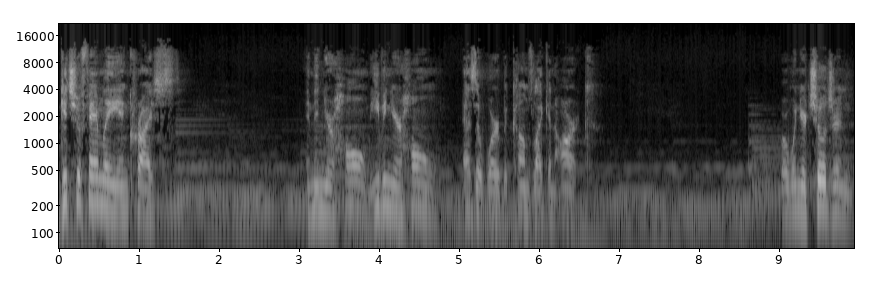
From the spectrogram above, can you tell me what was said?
Get your family in Christ. And then your home, even your home, as it were, becomes like an ark. Or when your children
